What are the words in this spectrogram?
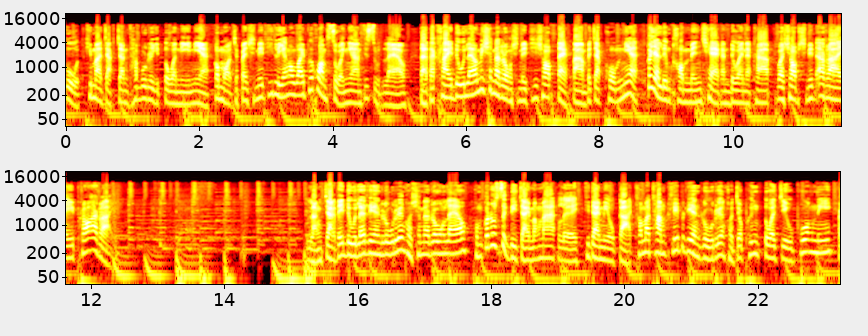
กูดที่มาจากจันทบุรีตัวนี้เนี่ยก็เหมาะจะเป็นชนิดที่เลี้ยงเอาไว้เพื่อความสวยงามที่สุดแล้วแต่ถ้าใครดูแล้วมีชนโรงชนิดที่ชอบแตกต่างไปจากผมเนี่ย ก็อย่าลืมคอมเมนต์แชร์กันด้วยนะครับ ว่าชอบชนิดอะไรเพราะอะไร หลังจากได้ดูและเรียนรู้เรื่องของชนโรงแล้ว ผมก็รู้สึกดีใจมากๆเลย ที่ได้มีโอกาสเข้ามาทำคลิปเรียนรู้เรื่องของเจ้าพึ่งตัวจิ๋วพวกนี้ ไป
